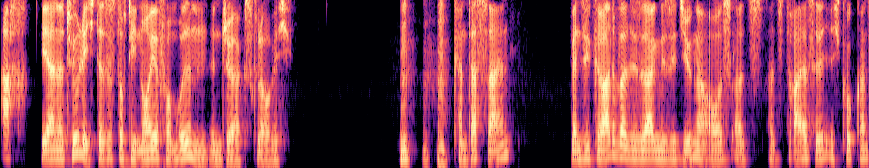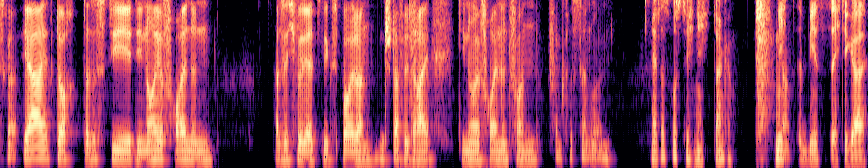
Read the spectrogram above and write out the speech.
Ach, ja, natürlich. Das ist doch die neue vom Ulmen in Jerks, glaube ich. Hm, hm, hm. Kann das sein? Wenn sie gerade, weil sie sagen, die sieht jünger aus als, als 30, ich gucke ganz klar. Ja, doch, das ist die, die neue Freundin. Also ich will jetzt nichts spoilern. In Staffel 3, die neue Freundin von, von Christian Ulm. Ja, das wusste ich nicht. Danke. Nicht, Mir ist es echt egal.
